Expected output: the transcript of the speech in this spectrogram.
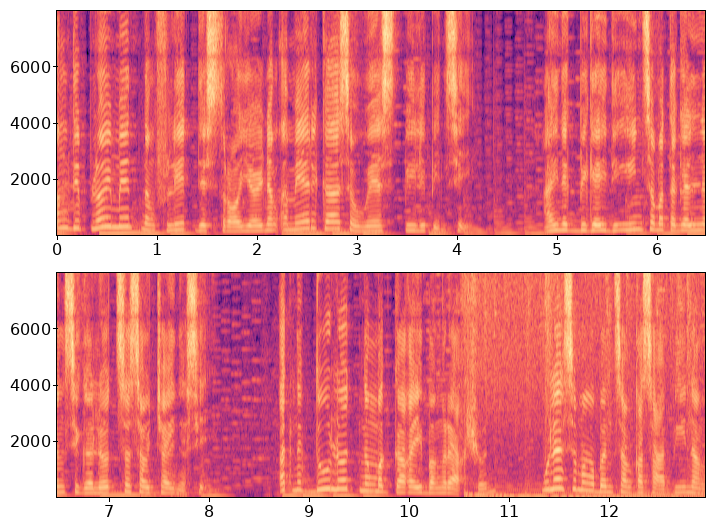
Ang deployment ng fleet destroyer ng Amerika sa West Philippine Sea ay nagbigay diin sa matagal ng sigalot sa South China Sea at nagdulot ng magkakaibang reaksyon mula sa mga bansang kasapi ng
